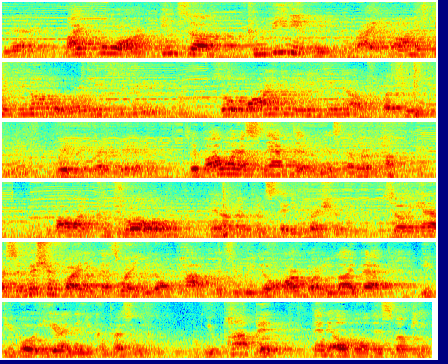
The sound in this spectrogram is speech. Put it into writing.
See that? My forearm ends up conveniently right on his pinky knuckle where it do anything else but to break it right there? So if I want to snap that wrist, I'm going to pop. If I want control, then I'm going to put steady pressure. So in our submission fighting, that's why you don't pop. Let's say we do an arm bar, you lie back. If you go here and then you compress it, you pop it, then elbow dislocate.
